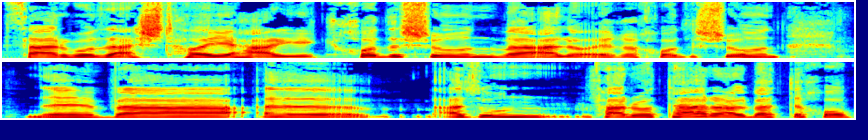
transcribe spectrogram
سرگذشت های هر یک خودشون و علایق خودشون. و از اون فراتر البته خب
